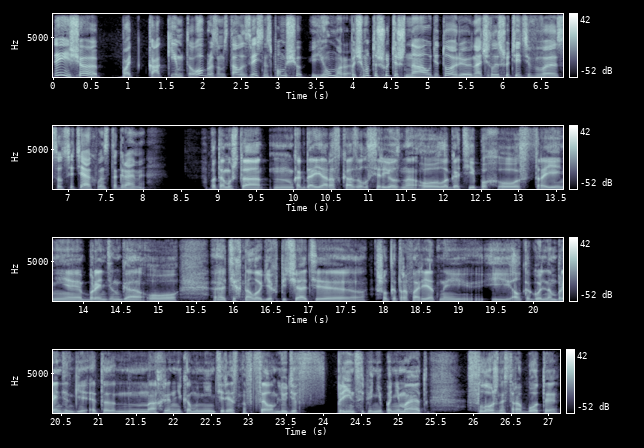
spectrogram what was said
Ты еще каким-то образом стал известен с помощью юмора. Почему ты шутишь на аудиторию? Начал шутить в соцсетях, в Инстаграме. Потому что, когда я рассказывал серьезно о логотипах, о строении брендинга, о э, технологиях печати, э, шелкотрафаретной и алкогольном брендинге, это нахрен никому не интересно в целом. Люди в принципе не понимают сложность работы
